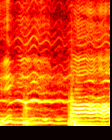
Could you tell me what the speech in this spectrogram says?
책임만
